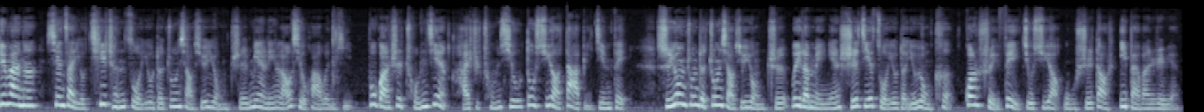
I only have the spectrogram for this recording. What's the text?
另外呢，现在有七成左右的中小学泳池面临老朽化问题，不管是重建还是重修，都需要大笔经费。使用中的中小学泳池，为了每年十节左右的游泳课，光水费就需要五十到一百万日元。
